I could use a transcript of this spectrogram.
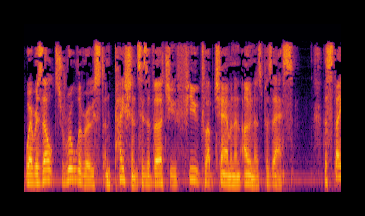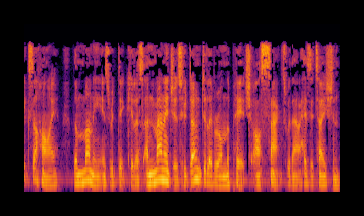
where results rule the roost and patience is a virtue few club chairmen and owners possess. The stakes are high, the money is ridiculous and managers who don't deliver on the pitch are sacked without hesitation.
